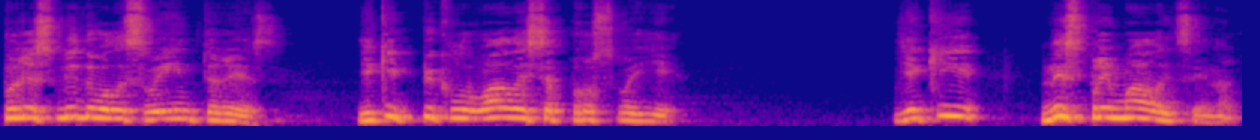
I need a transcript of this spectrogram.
переслідували свої інтереси, які піклувалися про своє, які не сприймали цей народ.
